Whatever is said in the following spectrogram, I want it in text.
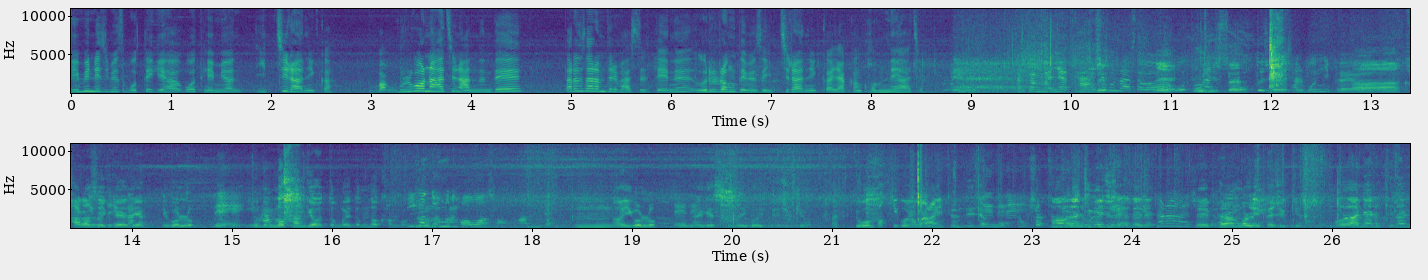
예민해지면서 못되게 하고 되면 입질하니까 막 물거나 하진 않는데 다른 사람들이 봤을 때는 으르렁대면서 입질하니까 약간 겁내하죠. 잠깐만요. 다 하시고 나서 네, 옷옷 하나 있어요? 옷도 저희가 잘 못 입혀요. 아 갈아서 입혀야? 돼요? 이걸로? 네. 또 넉넉한 게 어떤 거예요? 넉넉한 거? 이건 너무 더워서 안 돼. 음, 아 이걸로? 네네. 알겠습니다. 이거 입혀줄게요. 아, 이건 바뀌고 이건 안 입히면 되죠? 네네. 혹시 아, 네, 두개 주세요. 네네. 네, 편한 걸로 입혀줄게요. 어, 아니 아니 기다려.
